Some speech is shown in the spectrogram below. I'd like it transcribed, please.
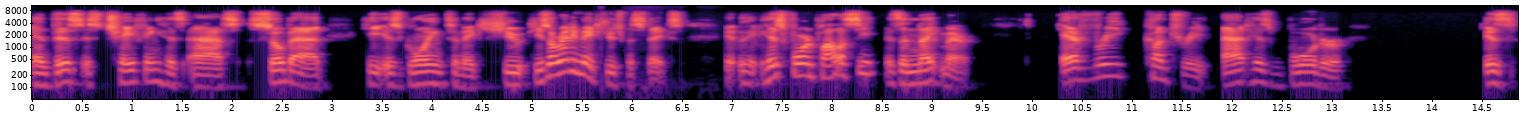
And this is chafing his ass so bad, he is going to make huge, he's already made huge mistakes. His foreign policy is a nightmare. Every country at his border is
